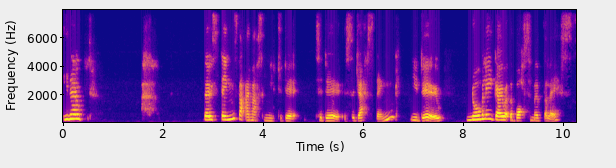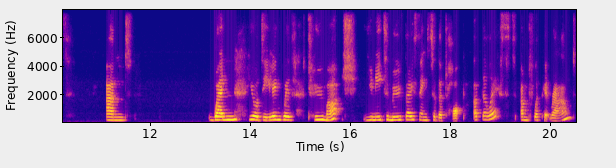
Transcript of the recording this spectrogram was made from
you know those things that I'm asking you to do to do suggesting you do normally go at the bottom of the list. And when you're dealing with too much you need to move those things to the top of the list and flip it round.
